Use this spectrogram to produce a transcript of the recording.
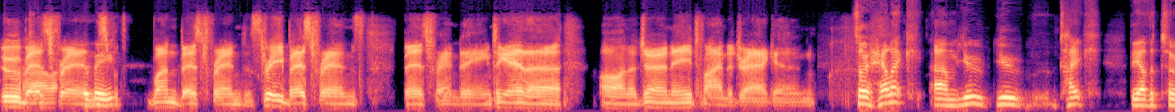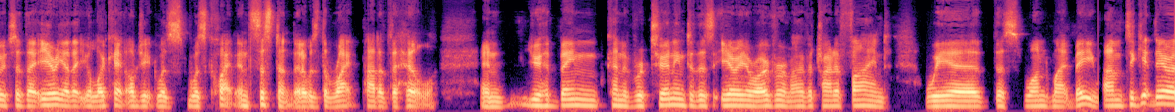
Two best uh, friends be... one best friend three best friends best friending together on a journey to find a dragon. So Halleck, um, you you take the other two to the area that your locate object was was quite insistent that it was the right part of the hill. And you had been kind of returning to this area over and over trying to find where this wand might be. Um, to get there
